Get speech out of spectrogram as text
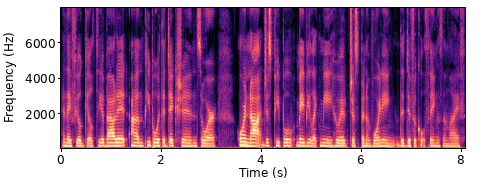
and they feel guilty about it? Um, people with addictions or or not, just people maybe like me who have just been avoiding the difficult things in life.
